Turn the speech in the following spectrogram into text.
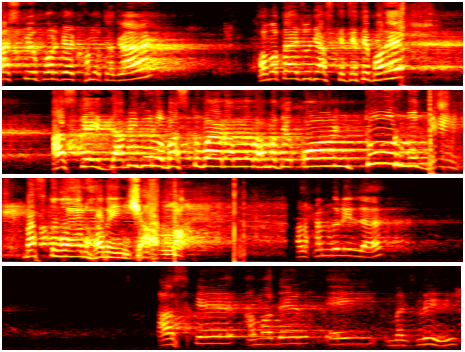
রাষ্ট্রীয় পর্যায়ে ক্ষমতা যায়, ক্ষমতায় যদি আজকে যেতে পারে, আজকে এই দাবিগুলো বাস্তবায়ন আল্লাহ রহমতে ওয়ান টুর মধ্যে বাস্তবায়ন হবে ইনশাআল্লাহ। আলহামদুলিল্লাহ আজকে আমাদের এই মজলিস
